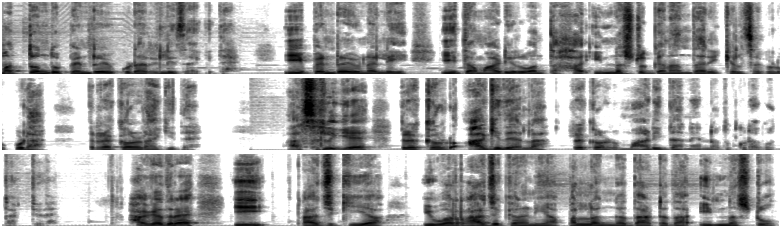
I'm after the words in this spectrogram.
ಮತ್ತೊಂದು ಪೆನ್ ಡ್ರೈವ್ ಕೂಡ ರಿಲೀಸ್ ಆಗಿದೆ. ಈ ಪೆನ್ ಡ್ರೈವ್ನಲ್ಲಿ ಈತ ಮಾಡಿರುವಂತಹ ಇನ್ನಷ್ಟು ಗನಂದಾರಿ ಕೆಲಸಗಳು ಕೂಡ ರೆಕಾರ್ಡ್ ಆಗಿದೆ. ಅಸಲಿಗೆ ರೆಕಾರ್ಡ್ ಆಗಿದೆ ಅಲ್ಲ, ರೆಕಾರ್ಡ್ ಮಾಡಿದ್ದಾನೆ ಅನ್ನೋದು ಕೂಡ ಗೊತ್ತಾಗ್ತಿದೆ. ಹಾಗಾದರೆ ಈ ರಾಜಕೀಯ ಯುವ ರಾಜಕಾರಣಿಯ ಪಲ್ಲಂಗ ದಾಟದ ಇನ್ನಷ್ಟು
